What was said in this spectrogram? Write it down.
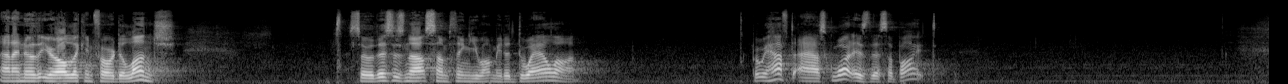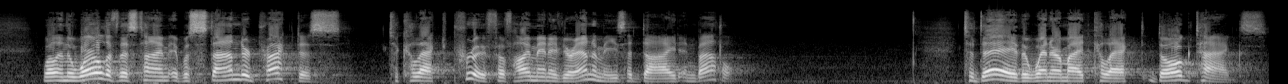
and I know that you're all looking forward to lunch. So, this is not something you want me to dwell on. But we have to ask what is this about? Well, in the world of this time, it was standard practice to collect proof of how many of your enemies had died in battle. Today, the winner might collect dog tags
